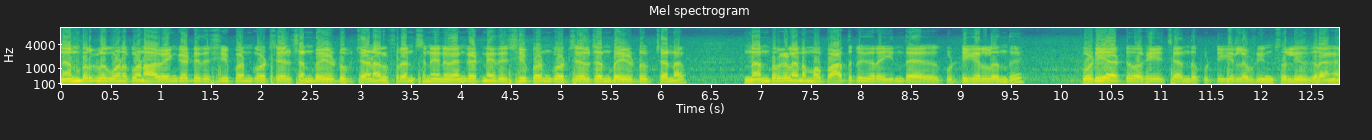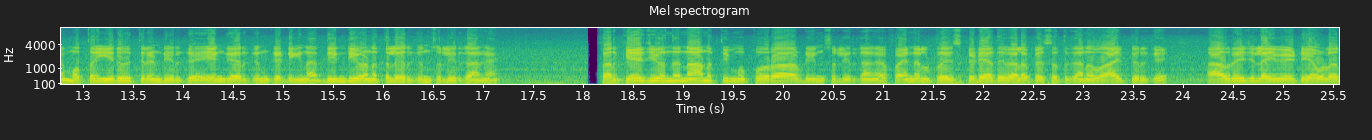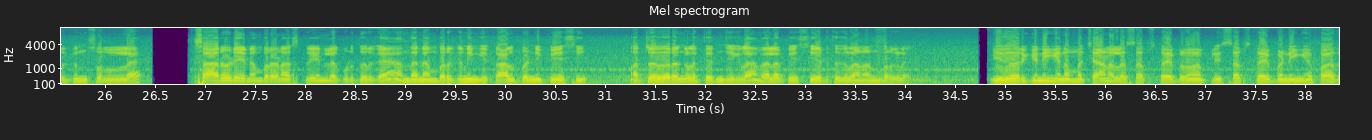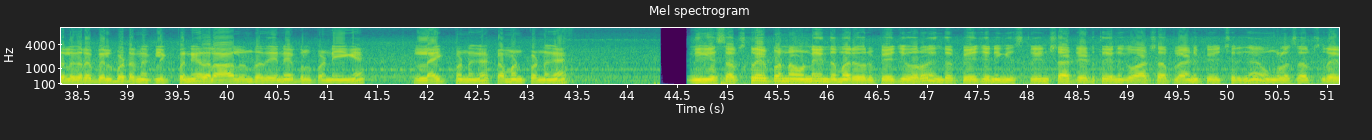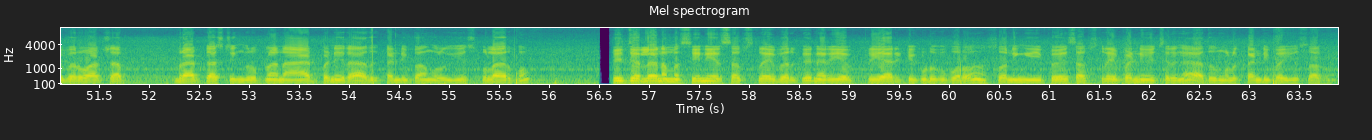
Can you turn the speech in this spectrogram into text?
నన్బర్గులకు వణకం నా వెంకట్ ఇది sheep and goat sales and buy YouTube channel friends నేను வெங்கட்னே இது sheep and goat sales and buy YouTube channel நண்பர்களை நம்ம பார்த்துட்டு இருக்கிற இந்த குட்டிகள் வந்து கொடியாட்டு வகையை சேர்ந்த குட்டிகள் அப்படின்னு சொல்லியிருக்கிறாங்க மொத்தம் இருபத்தி ரெண்டு இருக்குது எங்கே இருக்குதுன்னு கேட்டிங்கன்னா திண்டிவனத்தில் இருக்குதுன்னு சொல்லியிருக்காங்க பர் கேஜி வந்து நானூற்றி முப்பது ரூபா அப்படின்னு சொல்லியிருக்காங்க ஃபைனல் ப்ரைஸ் கிடையாது விலை பேசுறதுக்கான வாய்ப்பு இருக்குது ஆவரேஜ் லைவ் வெயிட் எவ்வளோ இருக்குன்னு சொல்லலை சாருடைய நம்பரை நான் ஸ்க்ரீனில் கொடுத்துருக்கேன். அந்த நம்பருக்கு நீங்கள் கால் பண்ணி பேசி மற்ற விவரங்களை தெரிஞ்சுக்கலாம் விலை பேசி எடுத்துக்கலாம் நண்பர்களே. இது வரைக்கும் நீங்கள் நம்ம சேனலை சப்ஸ்கிரைப் பண்ணலாம் ப்ளீஸ் சப்ஸ்கிரைப் பண்ணிங்க. பக்கத்தில் இருக்கிற பெல் பட்டனை கிளிக் பண்ணி அதில் ஆளுன்றதை எனேபிள் பண்ணிங்க. லைக் பண்ணுங்கள் கமெண்ட் பண்ணுங்கள் நீங்கள் சப்ஸ்கிரைப் பண்ண உடனே இந்த மாதிரி ஒரு பேஜ் வரும். இந்த பேஜை நீங்கள் ஸ்க்ரீன்ஷாட் எடுத்து எனக்கு வாட்ஸ்அப்பில் அனுப்பி வச்சுருங்க. உங்களை சப்ஸ்கிரைபர் வாட்ஸ்அப் ப்ராட்காஸ்டிங் குரூப்பில் நான் ஆட் பண்ணிடுறேன். அது கண்டிப்பாக உங்களுக்கு யூஸ்ஃபுல்லாக இருக்கும். ஃபியூச்சரில் நம்ம சீனியர் சப்ஸ்கிரைபருக்கு நிறைய ப்ரியாரிட்டி கொடுக்க போகிறோம் ஸோ நீங்கள் இப்போவே சப்ஸ்கிரைப் பண்ணி வச்சுருங்க. அது உங்களுக்கு கண்டிப்பாக யூஸ் ஆகும்.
